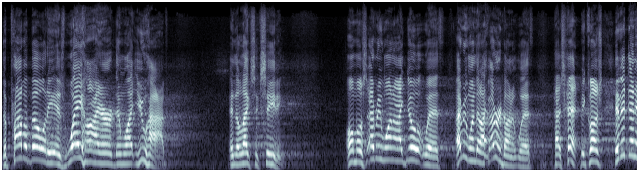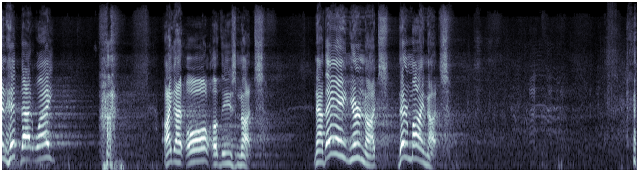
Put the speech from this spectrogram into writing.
The probability is way higher than what you have in the leg succeeding. Almost everyone I do it with, everyone that I've ever done it with, has hit. Because if it didn't hit that way, I got all of these nuts. Now, they ain't your nuts, they're my nuts.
